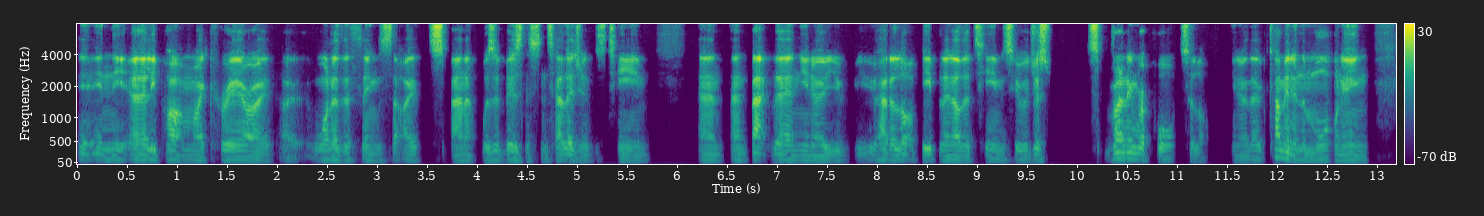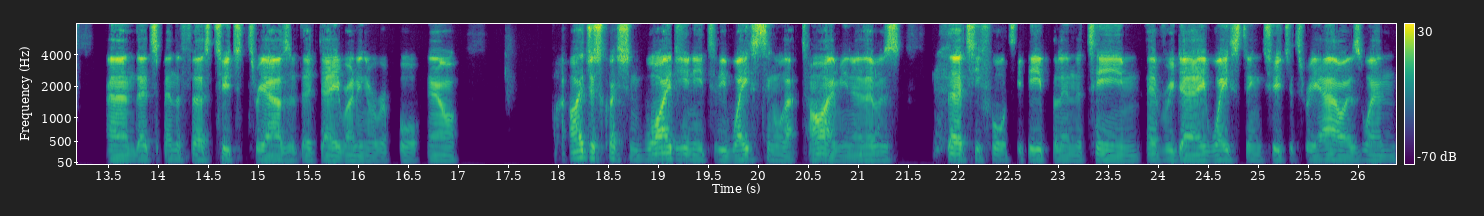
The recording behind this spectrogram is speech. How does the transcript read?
in the early part of my career, I, I, one of the things that I span up was a business intelligence team, and and back then, you know, you you had a lot of people in other teams who were just running reports a lot. You know, they'd come in in the morning, and they'd spend the first two to three hours of their day running a report. Now, I just questioned why do you need to be wasting all that time? You know, there was 30, 40 people in the team every day wasting two to three hours when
